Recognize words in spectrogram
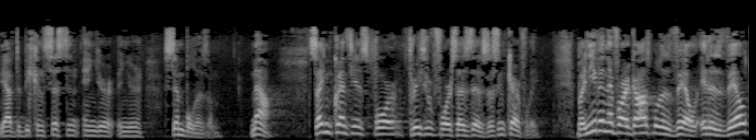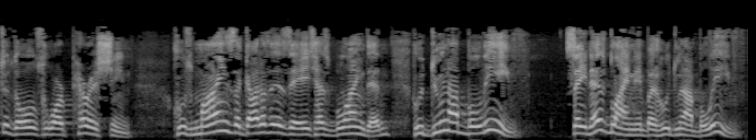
You have to be consistent in your, in your symbolism. Now, 2 Corinthians 4, 3 through 4 says this, listen carefully. But even if our gospel is veiled, it is veiled to those who are perishing, whose minds the God of this age has blinded, who do not believe. Satan is blinding, but who do not believe.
